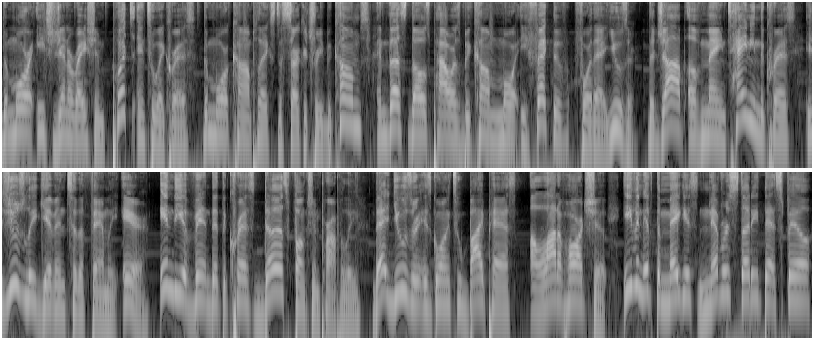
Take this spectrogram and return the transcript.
the more each generation puts into a crest, the more complex the circuitry becomes, and thus those powers become more effective for that user. The job of maintaining the crest is usually given to the family heir. In the event that the crest does function properly, that user is going to bypass a lot of hardship. Even if the Magus never studied that spell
